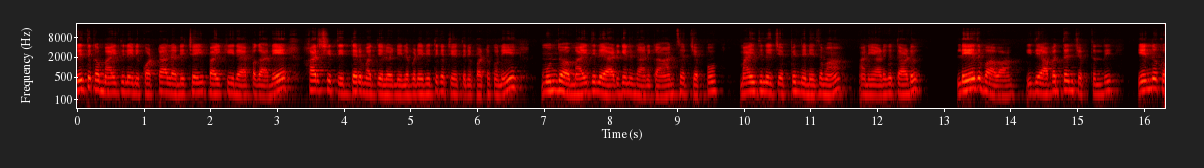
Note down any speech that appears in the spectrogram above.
రితిక మైథిలిని కొట్టాలని చేయి పైకి లేపగానే హర్షిత్ ఇద్దరి మధ్యలో నిలబడి రితిక చేతిని పట్టుకుని ముందు మైథిలి అడిగిన దానికి ఆన్సర్ చెప్పు. మైథిలి చెప్పింది నిజమా? అని అడుగుతాడు. లేదు బావా ఇది అబద్ధం చెప్తుంది. ఎందుకు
